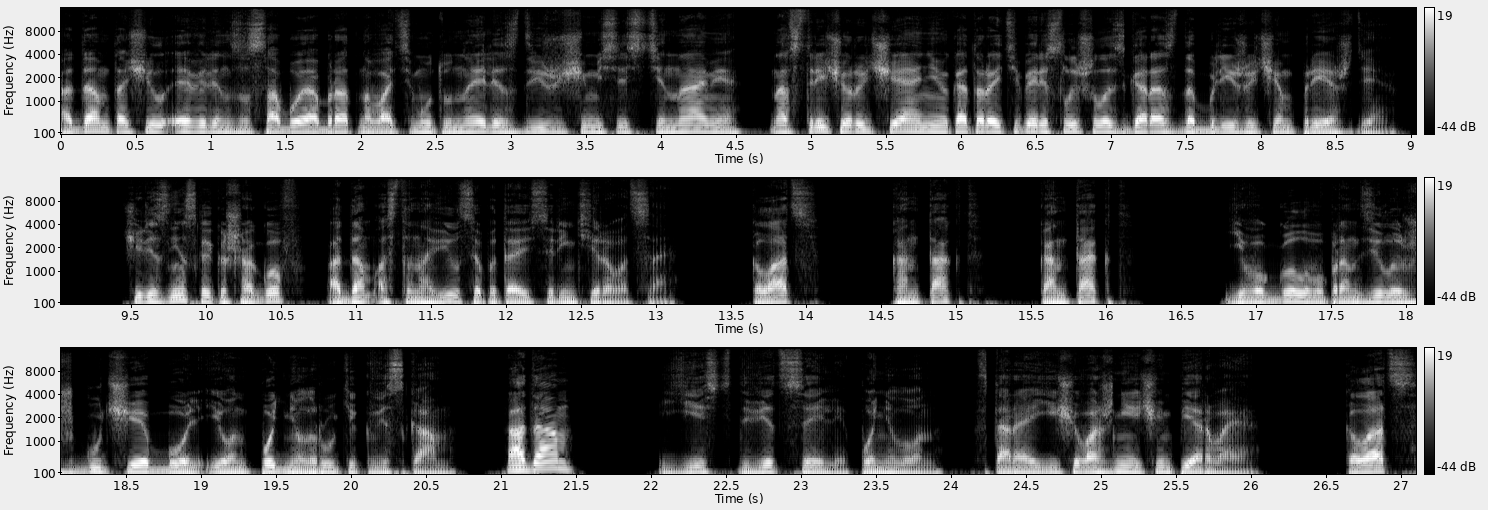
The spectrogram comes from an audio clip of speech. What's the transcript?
Адам тащил Эвелин за собой обратно во тьму туннеля с движущимися стенами, навстречу рычанию, которое теперь слышалось гораздо ближе, чем прежде. Через несколько шагов Адам остановился, пытаясь сориентироваться. Клац. Контакт. Контакт. Его голову пронзила жгучая боль, и он поднял руки к вискам. «Адам?» «Есть две цели», — понял он. «Вторая еще важнее, чем первая». Клац.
